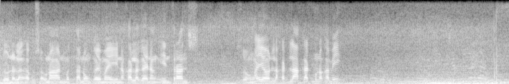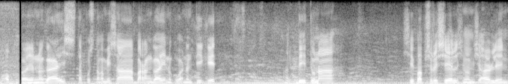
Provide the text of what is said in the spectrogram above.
Doon na lang ako sa unahan magtanong kay may nakalagay ng entrance. So ngayon, lakad-lakad muna kami. Op. Ayun na guys, tapos na kami sa barangay, nagkuha ng ticket. At dito na si Pops Richelle, si Ma'am si Arlene,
